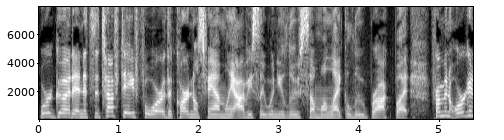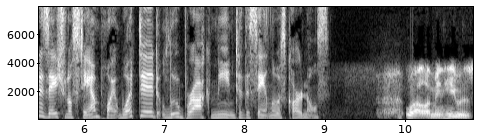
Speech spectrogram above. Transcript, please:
We're good, and it's a tough day for the Cardinals family, obviously, when you lose someone like Lou Brock. But from an organizational standpoint, what did Lou Brock mean to the St. Louis Cardinals? Well, I mean, he was,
